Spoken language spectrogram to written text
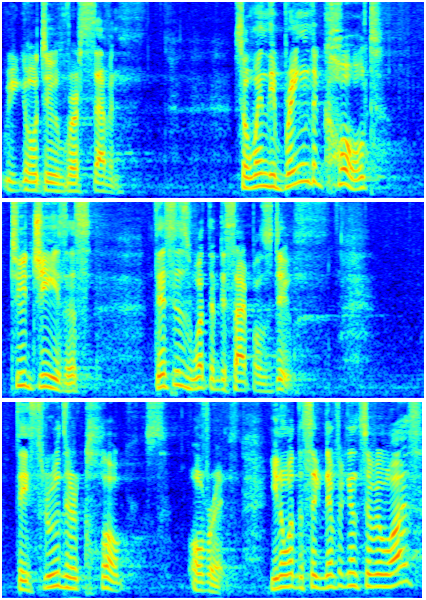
we go to verse 7. So when they bring the colt to Jesus, this is what the disciples do they threw their cloaks over it. You know what the significance of it was?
